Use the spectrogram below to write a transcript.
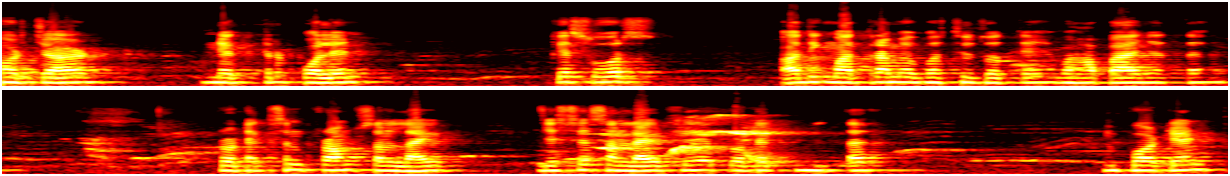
ऑर्चर्ड नेक्टर पोलन के सोर्स अधिक मात्रा में उपस्थित होते हैं वहाँ पाया जाता है प्रोटेक्शन फ्रॉम सनलाइट जिससे सनलाइट से प्रोटेक्ट मिलता है इम्पोर्टेंट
